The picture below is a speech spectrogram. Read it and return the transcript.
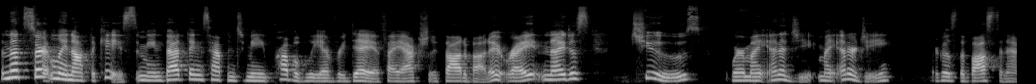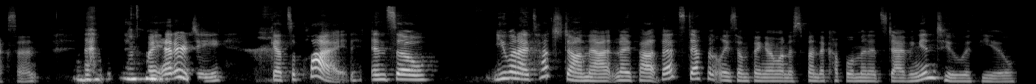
And that's certainly not the case. I mean, bad things happen to me probably every day if I actually thought about it, right? And I just choose where my energy, my energy, there goes the Boston accent, mm-hmm. my energy gets applied. And so you and I touched on that. And I thought that's definitely something I want to spend a couple of minutes diving into with you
